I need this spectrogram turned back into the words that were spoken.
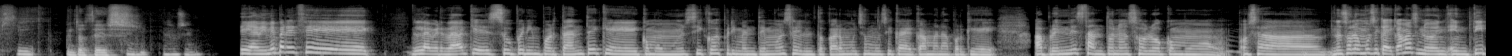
Sí. Entonces, Sí, eso sí. Sí, a mí me parece, la verdad, que es súper importante que como músico experimentemos el tocar mucho música de cámara porque aprendes tanto no solo como, o sea, no solo música de cámara, sino en, en ti,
